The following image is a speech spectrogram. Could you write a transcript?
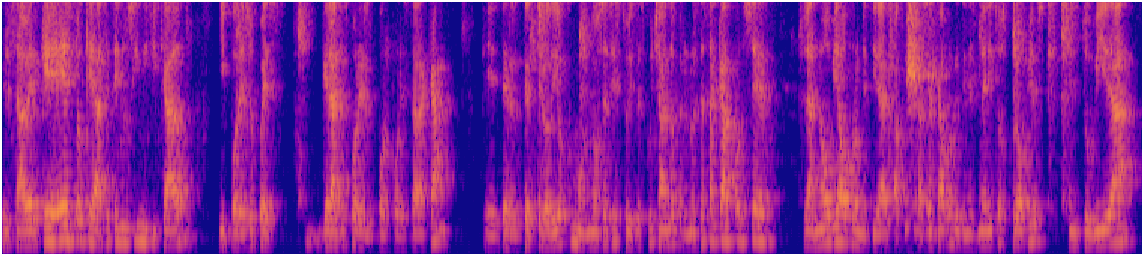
el saber que esto que hace tiene un significado y por eso, pues, gracias por, el, por, por estar acá. Eh, te, te, lo digo como, no sé si estuviste escuchando, pero no estás acá por ser la novia o prometida de papá. Estás acá porque tienes méritos propios en tu vida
